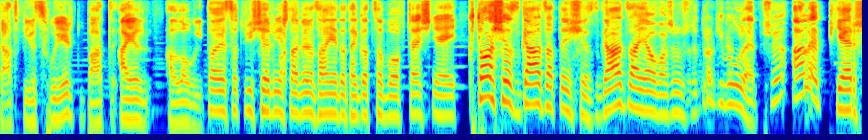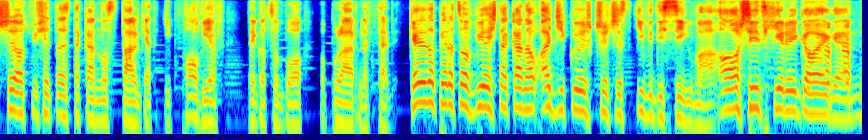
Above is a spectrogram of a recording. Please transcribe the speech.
That feels weird, but I'll allow it. To jest oczywiście również nawiązanie do tego, co było wcześniej. Kto się zgadza, ten się zgadza. Ja uważam, że drugi był lepszy, ale pierwszy oczywiście to jest taka nostalgia, taki powiew tego, co było popularne wtedy. Kiedy dopiero co wbiłeś na kanał, a dzikujesz krzyczy Skibidi Sigma. Oh shit, here we go again.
